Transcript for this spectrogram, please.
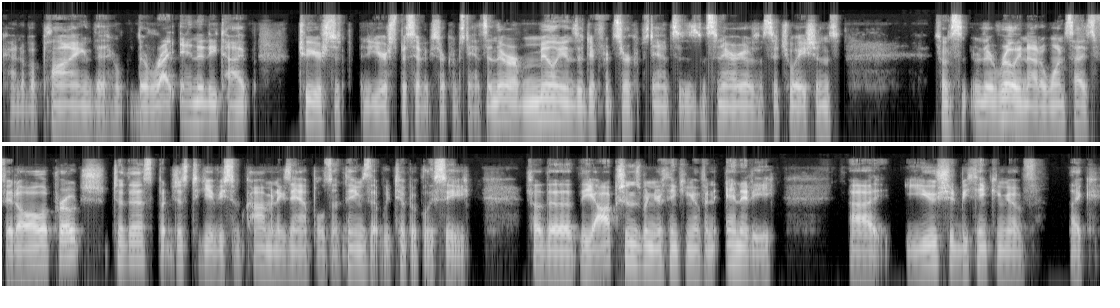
kind of applying the the right entity type to your your specific circumstance. And there are millions of different circumstances and scenarios and situations. So it's they're really not a one size fit all approach to this, but just to give you some common examples and things that we typically see. So the the options when you're thinking of an entity, uh, you should be thinking of like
